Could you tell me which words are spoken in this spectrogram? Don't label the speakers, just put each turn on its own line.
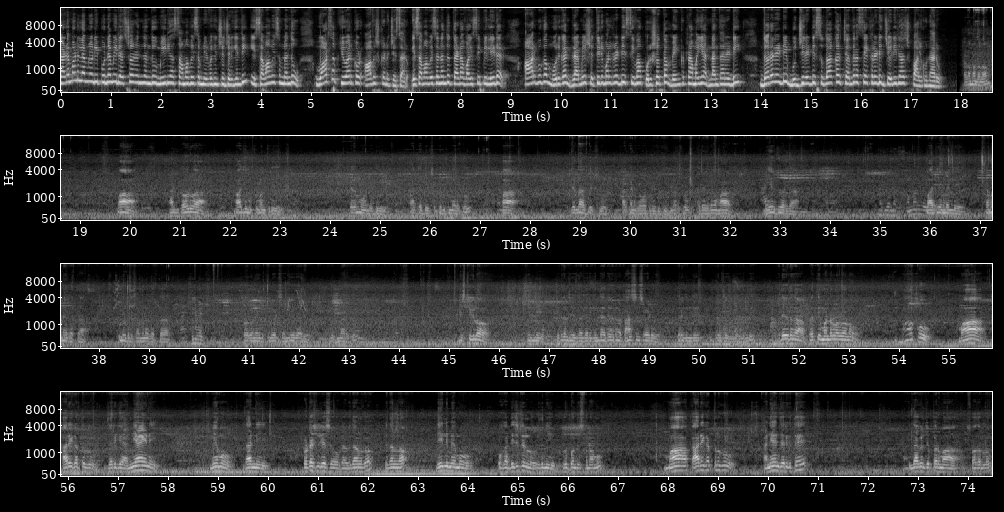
తడమండలంలోని పున్నమి రెస్టారెంట్ నందు మీడియా సమావేశం నిర్వహించడం జరిగింది. ఈ సమావేశం నందు వాట్సాప్ క్యూఆర్ కోడ్ ఆవిష్కరణ చేశారు. ఈ సమావేశం నందు తడ వైసీపీ లీడర్ ఆర్ముగం మురుగన్ రమేష్ తిరుమల రెడ్డి శివ పురుషోత్తం వెంకటరామయ్య నందారెడ్డి దొరరెడ్డి బుజ్జిరెడ్డి సుధాకర్ చంద్రశేఖర్ రెడ్డి జడిరాజ్ పాల్గొన్నారు.
మా గౌరవ మాజీ ముఖ్యమంత్రి జగన్మోహన్ రెడ్డి పార్టీ అధ్యక్షుడు పిలుపు మేరకు మా జిల్లా అధ్యక్షులు కాకండి గోవర్ధన్ రెడ్డి పిలుపు మేరకు అదేవిధంగా మా నియోజకవర్గ మాజీ ఎమ్మెల్యే సమన్వయకర్త పుల్లూరు సమన్వయకర్త సౌరవనీయులు పులివేటి సంజీవ్ గారు పిలుపు మేరకు డిస్టిక్లో దీన్ని విడుదల చేయడం జరిగింది. అదేవిధంగా కాన్స్టిట్యూన్స్ వైడ్ జరిగింది విడుదల చేయడం జరిగింది. అదేవిధంగా ప్రతి మండలంలోనూ మాకు మా కార్యకర్తకు జరిగే అన్యాయాన్ని మేము దాన్ని ప్రొటెక్షన్ చేసే ఒక విధానంలో విధంలో దీన్ని మేము ఒక డిజిటల్ ఇదిని రూపొందిస్తున్నాము. మా కార్యకర్తలకు అన్యాయం జరిగితే ఇందాక చెప్పారు మా సోదరులు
